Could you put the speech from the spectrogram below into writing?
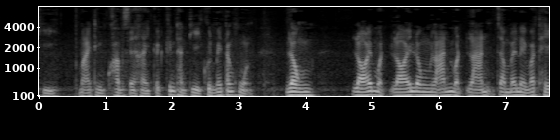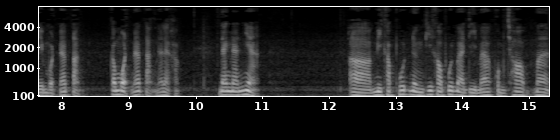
ที หมายถึงความเสียหายเกิดขึ้นทันที คุณไม่ต้องห่วง ลงร้อยหมดร้อยลงล้านหมดล้านจำไว้เลยว่าเทหมดหน้าตัก ก็หมดหน้าตักนั่นแหละครับ ดังนั้นเนี่ยมีคำพูดหนึ่งที่เขาพูดมาดีมาก ผมชอบมาก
